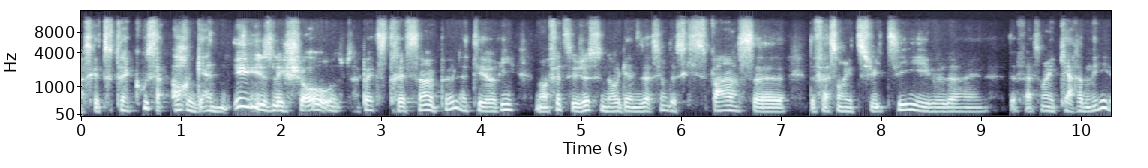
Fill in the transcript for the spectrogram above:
Parce que tout à coup, ça organise les choses. Ça peut être stressant un peu, la théorie, mais en fait, c'est juste une organisation de ce qui se passe euh, de façon intuitive, de façon incarnée.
